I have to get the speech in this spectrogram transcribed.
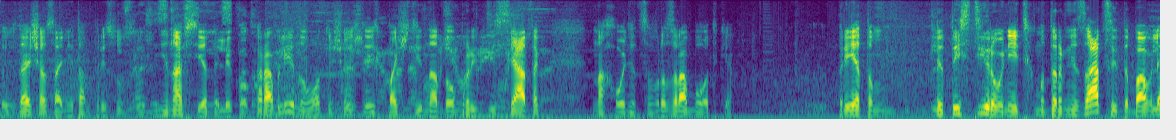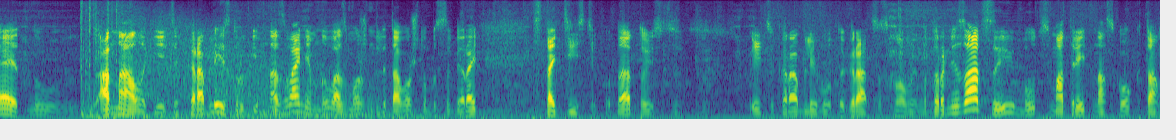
То есть, да, сейчас они там присутствуют не на все далеко корабли, но вот еще здесь почти на добрый десяток находится в разработке. При этом для тестирования этих модернизаций добавляют, ну, аналоги этих кораблей с другим названием, ну, возможно, для того, чтобы собирать статистику, да, то есть эти корабли будут играться с новой модернизацией и будут смотреть, насколько там,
